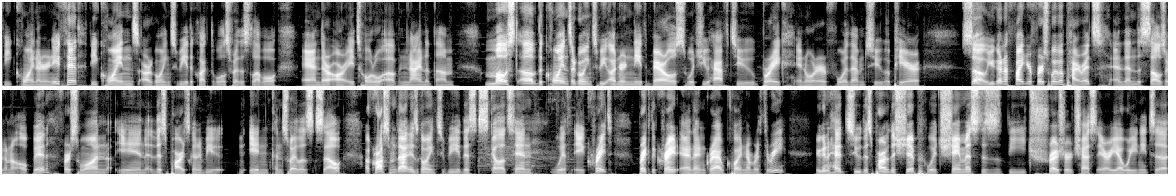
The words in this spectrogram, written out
the coin underneath it. The coins are going to be the collectibles for this level and there are a total of nine of them. Most of the coins are going to be underneath barrels which you have to break in order for them to appear. So you're going to fight your first wave of pirates, and then the cells are going to open. First one in this part is going to be in Consuela's cell. Across from that is going to be this skeleton with a crate. Break the crate and then grab coin number three. You're going to head to this part of the ship with Seamus. This is the treasure chest area where you need to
